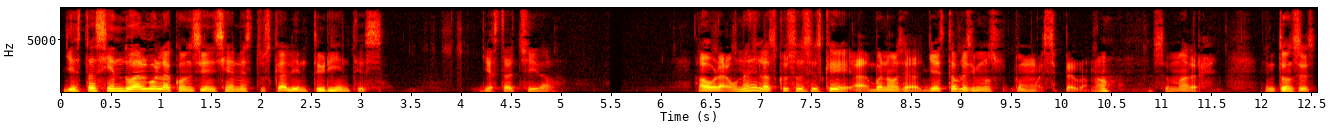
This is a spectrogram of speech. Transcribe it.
ya está haciendo algo la conciencia en estos calenturientes. Ya está chido. Ahora, una de las cosas es que, ah, bueno, o sea, ya establecimos como ese pedo, ¿no? Esa madre. Entonces,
